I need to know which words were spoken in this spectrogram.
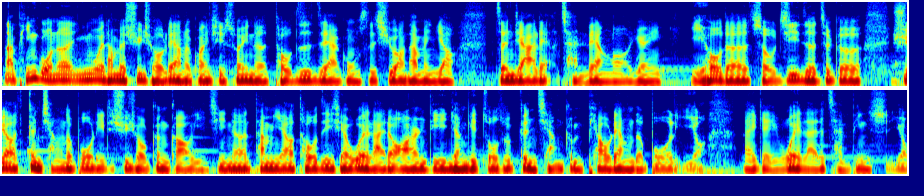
那苹果呢，因为他们的需求量的关系，所以呢投资这家公司，希望他们要增加量产量哦，因为以后的手机的这个需要更强的玻璃的需求更高，以及呢他们也要投资一些未来的 R&D，这样可以做出更强更漂亮的玻璃哦，来给未来的产品使用。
